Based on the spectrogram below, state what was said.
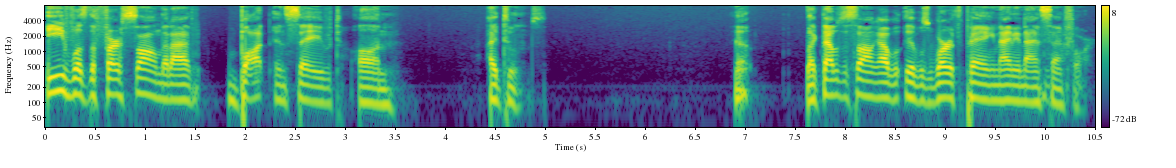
Eve was the first song that I bought and saved on iTunes. Yeah, like that was a song I w- it was worth paying ninety nine cent for.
